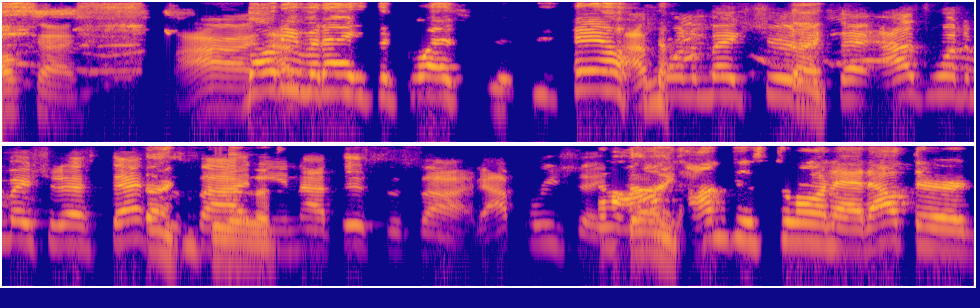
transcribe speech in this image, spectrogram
Okay, all right. don't I, even ask the question hell I just no. want to make sure that, that I just want to make sure that's that Thank society Judge. and not this society. I appreciate No, that. I'm, I'm just throwing that out there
